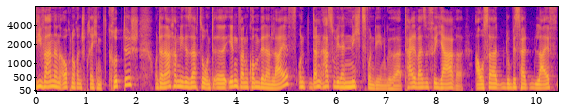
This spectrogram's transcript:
Die waren dann auch noch entsprechend kryptisch. Und danach haben die gesagt, so, und äh, irgendwann kommen wir dann live. Und dann hast du wieder nichts von denen gehört. Teilweise für Jahre. Außer du bist halt live,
